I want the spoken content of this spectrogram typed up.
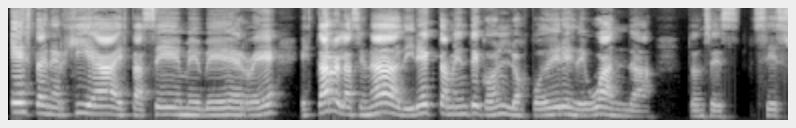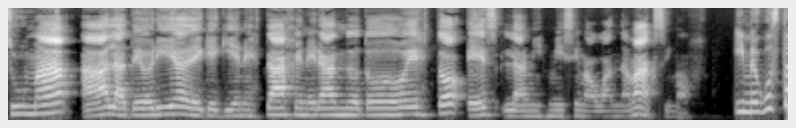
esta energía, esta CMBR, está relacionada directamente con los poderes de Wanda. Entonces, se suma a la teoría de que quien está generando todo esto es la mismísima Wanda Maximoff. Y me gusta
